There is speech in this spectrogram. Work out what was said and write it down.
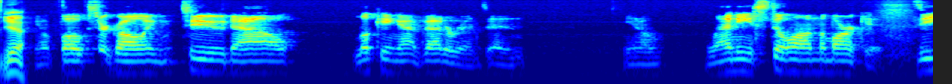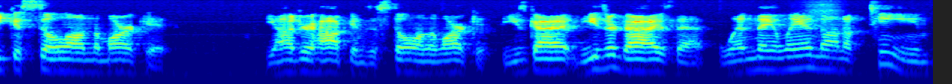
Yeah. You know, folks are going to now looking at veterans and, you know, Lenny's still on the market. Zeke is still on the market. DeAndre Hopkins is still on the market. These guys, these are guys that when they land on a team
